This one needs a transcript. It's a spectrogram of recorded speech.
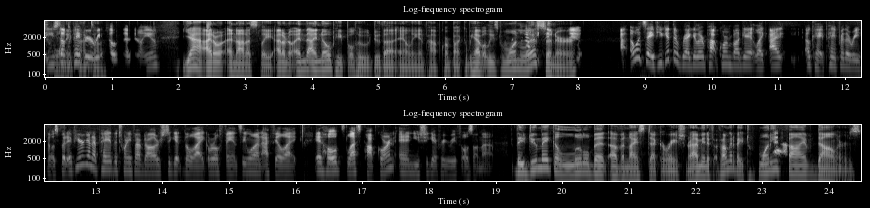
You still have to pay for your refills, though, don't you? Yeah, I don't, and honestly, I don't know, and I know people who do the alien popcorn bucket. We have at least one listener. I would say if you get the regular popcorn bucket, like I okay, pay for the refills. But if you're gonna pay the twenty five dollars to get the like real fancy one, I feel like it holds less popcorn, and you should get free refills on that. They do make a little bit of a nice decoration. Right? I mean, if, if I'm going to pay twenty five dollars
